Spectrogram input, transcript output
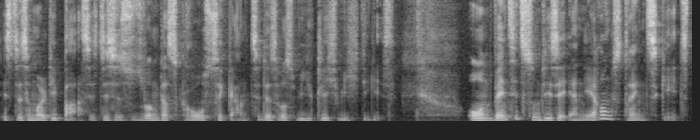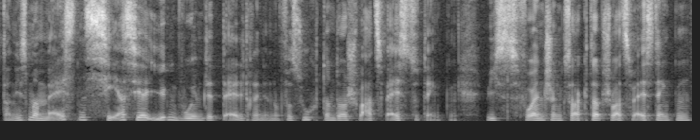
ist das einmal die Basis. Das ist sozusagen das große Ganze, das, was wirklich wichtig ist. Und wenn es jetzt um diese Ernährungstrends geht, dann ist man meistens sehr, sehr irgendwo im Detail drinnen und versucht dann da schwarz-weiß zu denken. Wie ich es vorhin schon gesagt habe, schwarz-weiß denken,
